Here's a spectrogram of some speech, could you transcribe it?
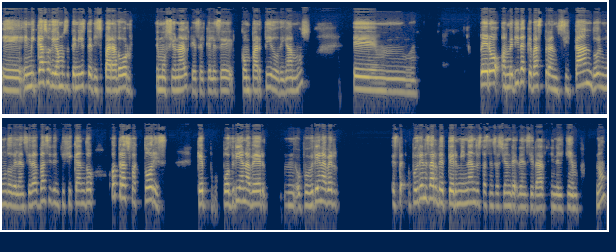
Eh, en mi caso, digamos, tenido este disparador emocional, que es el que les he compartido, digamos. Em, pero a medida que vas transitando el mundo de la ansiedad, vas identificando otros factores que podrían haber mm, o podrían haber, podrían estar determinando esta sensación de, ansiedad en el tiempo, ¿no?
